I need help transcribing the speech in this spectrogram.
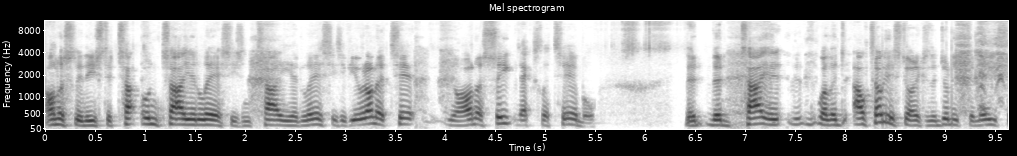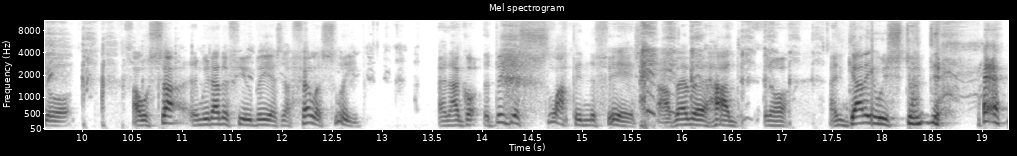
honestly, they used to t- untie your laces and tie your laces. If you were on a ta- you know on a seat next to the table, the the tie. Well, they'd, I'll tell you a story because they've done it to me. So I was sat and we'd had a few beers, and I fell asleep, and I got the biggest slap in the face I've ever had. You know, and Gary was stood there,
